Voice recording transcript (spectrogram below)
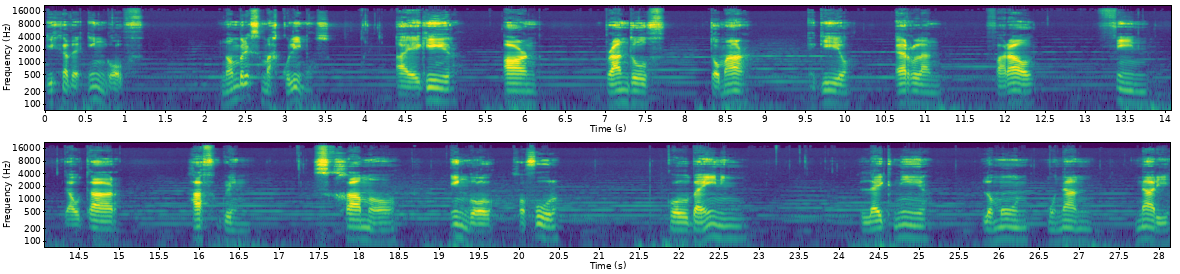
hija de Ingolf. Nombres masculinos. Aegir, Arn, Brandulf, Tomar, Egil, Erland, Faral, Finn, Gautar, Hafgrim, Schamo, Ingol, Hofur, Kolbainin, Leiknir, Lomun, Munan, Nari,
